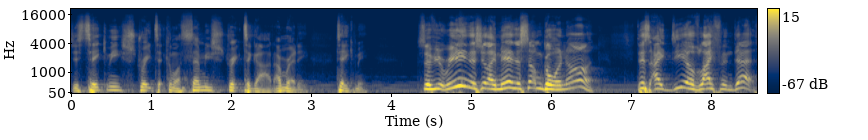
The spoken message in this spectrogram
Just take me straight to, come on, send me straight to God. I'm ready. Take me. So if you're reading this, you're like, man, there's something going on. This idea of life and death.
